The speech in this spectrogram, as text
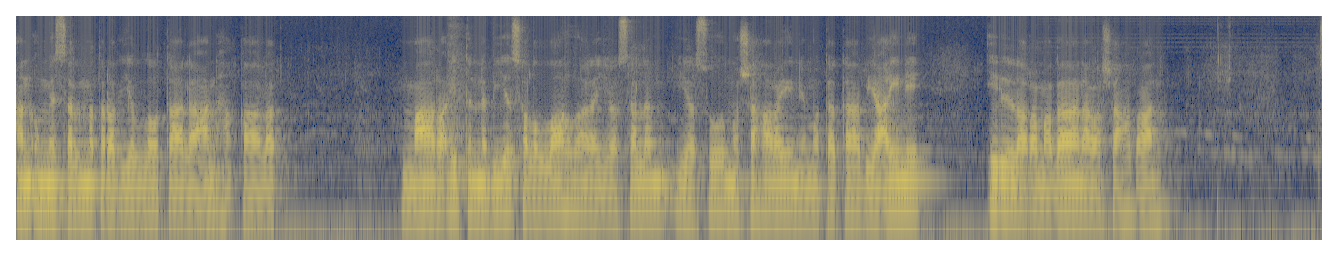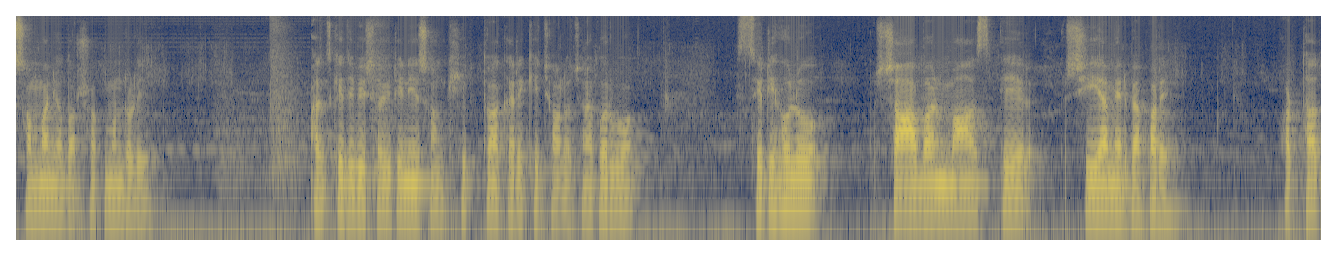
عن أم سلمة رضي الله تعالى عنها قالت ما رأيت النبي صلى الله عليه وسلم يصوم شهرين متتابعين إلا رمضان وشعبان সম্মানীয় দর্শক মণ্ডলী আজকে যে বিষয়টি নিয়ে সংক্ষিপ্ত আকারে কিছু আলোচনা করব, সেটি হলো শাবান মাস এর সিয়ামের ব্যাপারে। অর্থাৎ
